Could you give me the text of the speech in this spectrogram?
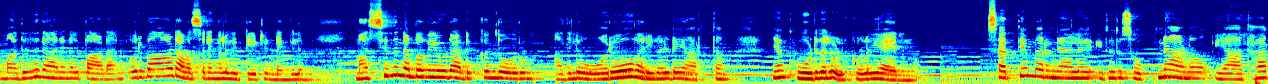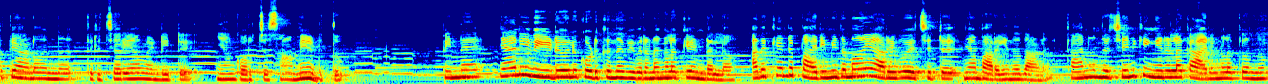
മധുര ഗാനങ്ങൾ പാടാൻ ഒരുപാട് അവസരങ്ങൾ കിട്ടിയിട്ടുണ്ടെങ്കിലും മസ്ജിദ് നബവിയോട് അടുക്കും തോറും അതിലെ ഓരോ വരികളുടെയും അർത്ഥം ഞാൻ കൂടുതൽ ഉൾക്കൊള്ളുകയായിരുന്നു. സത്യം പറഞ്ഞാൽ ഇതൊരു സ്വപ്നമാണോ യാഥാർത്ഥ്യമാണോ എന്ന് തിരിച്ചറിയാൻ വേണ്ടിയിട്ട് ഞാൻ കുറച്ച് സമയമെടുത്തു. പിന്നെ ഞാൻ ഈ വീഡിയോയിൽ കൊടുക്കുന്ന വിവരണങ്ങളൊക്കെ ഉണ്ടല്ലോ അതൊക്കെ എന്റെ പരിമിതമായ അറിവ് വെച്ചിട്ട് ഞാൻ പറയുന്നതാണ്. കാരണം എന്ന് വെച്ചാൽ എനിക്ക് ഇങ്ങനെയുള്ള കാര്യങ്ങളൊക്കെ ഒന്നും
